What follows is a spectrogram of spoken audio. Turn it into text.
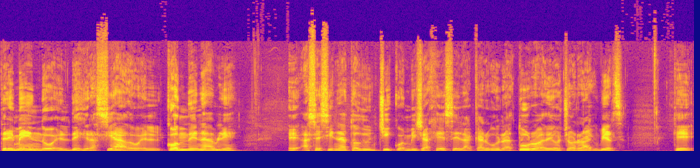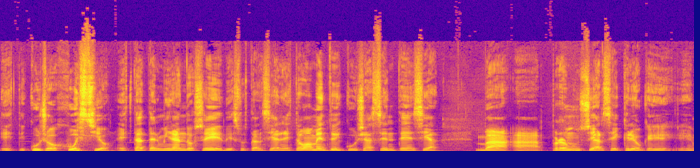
tremendo, el desgraciado, el condenable eh, asesinato de un chico en Villa Gesell a cargo de una turba de ocho rugbyers, que, este, cuyo juicio está terminándose de sustanciar en este momento y cuya sentencia va a pronunciarse creo que eh,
